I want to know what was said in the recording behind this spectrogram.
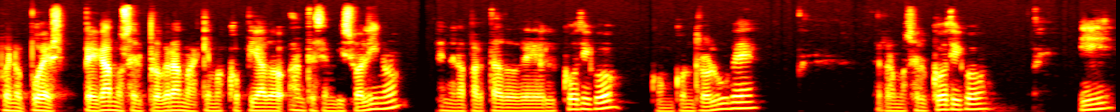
bueno pues pegamos el programa que hemos copiado antes en Visualino en el apartado del código con control V cerramos el código y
